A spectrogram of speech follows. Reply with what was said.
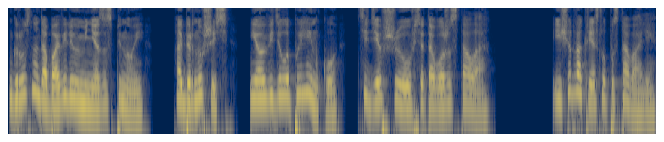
Грустно добавили у меня за спиной. Обернувшись, я увидела пылинку, сидевшую у все того же стола. Еще два кресла пустовали.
